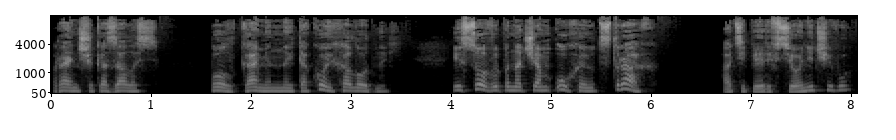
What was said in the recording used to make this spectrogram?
Раньше казалось, пол каменный такой холодный, и совы по ночам ухают страх, а теперь все ничего,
